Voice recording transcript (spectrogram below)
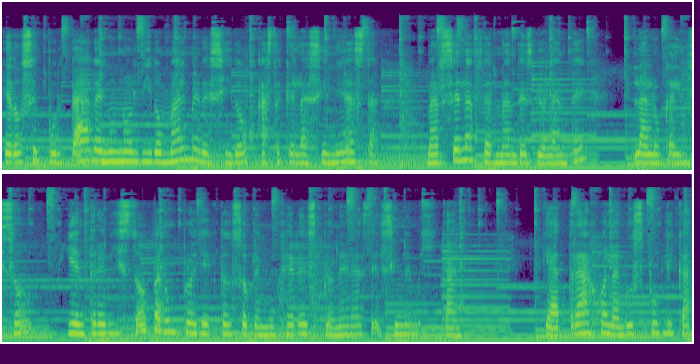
quedó sepultada en un olvido mal merecido hasta que la cineasta Marcela Fernández Violante la localizó y entrevistó para un proyecto sobre mujeres pioneras del cine mexicano, que atrajo a la luz pública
